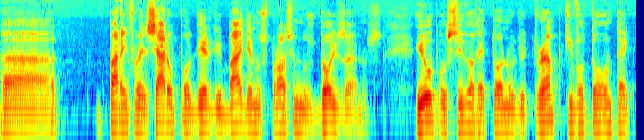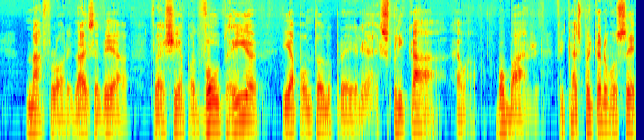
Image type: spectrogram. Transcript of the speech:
uh, para influenciar o poder de Biden nos próximos dois anos. E o possível retorno de Trump, que votou ontem na Flórida. Aí você vê a flechinha, pode here e apontando para ele. É explicar é uma bobagem. Ficar explicando você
